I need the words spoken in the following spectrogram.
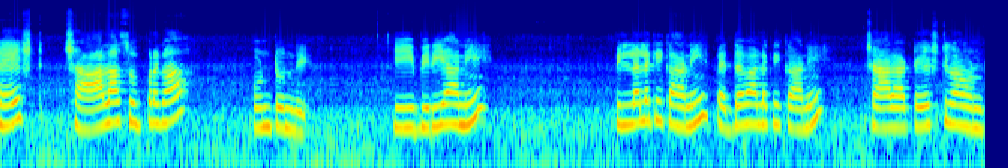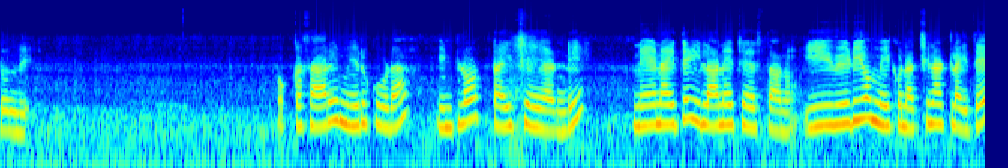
టేస్ట్ చాలా సూపర్గా ఉంటుంది. ఈ బిర్యానీ పిల్లలకి కానీ పెద్దవాళ్ళకి కానీ చాలా టేస్ట్గా ఉంటుంది. ఒక్కసారి మీరు కూడా ఇంట్లో ట్రై చేయండి. నేనైతే ఇలానే చేస్తాను. ఈ వీడియో మీకు నచ్చినట్లయితే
